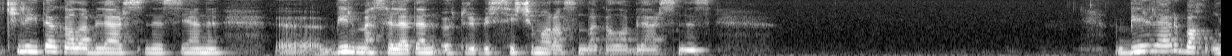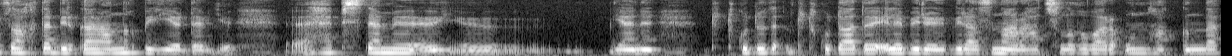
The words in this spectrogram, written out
İkilikdə qala bilərsiniz. Yəni e, bir məsələdən ötürü bir seçim arasında qala bilərsiniz. Biriləri bax uzaqda bir qaranlıq bir yerdə e, həbsdəmi, e, e, yəni tutquda tutqudadır. Elə bir biraz narahatçılığı var. Onun haqqında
